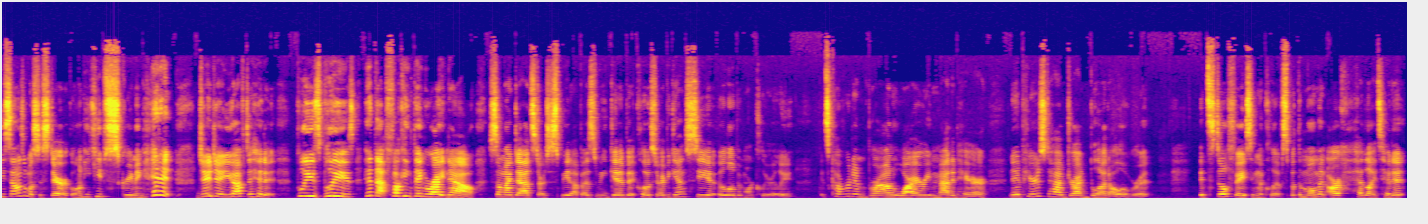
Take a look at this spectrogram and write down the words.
He sounds almost hysterical and he keeps screaming, Hit it! JJ, you have to hit it. Please, please, hit that fucking thing right now. So my dad starts to speed up. As we get a bit closer, I begin to see it a little bit more clearly. It's covered in brown, wiry, matted hair, and it appears to have dried blood all over it. It's still facing the cliffs, but the moment our headlights hit it,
